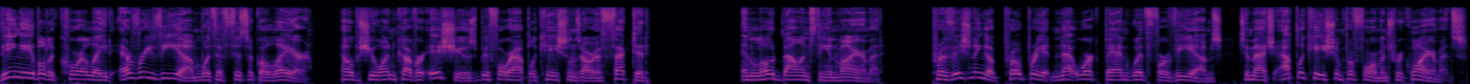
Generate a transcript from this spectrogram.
Being able to correlate every VM with a physical layer helps you uncover issues before applications are affected and load balance the environment, provisioning appropriate network bandwidth for VMs to match application performance requirements.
